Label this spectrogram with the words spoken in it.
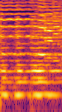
Música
